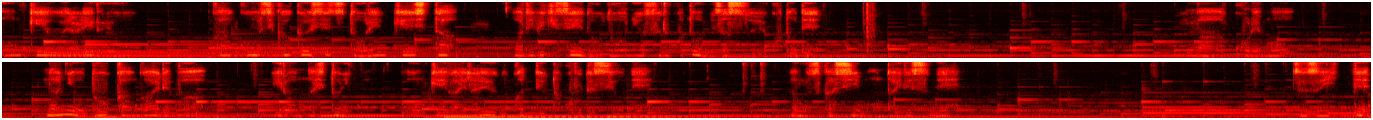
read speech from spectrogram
恩恵を得られるよう、観光資格施設と連携した割引制度を導入することを目指すということで、まあ、これも何をどう考えればいろんな人に恩恵が得られるのかっていうところですよね。難しい問題ですね。続いて、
